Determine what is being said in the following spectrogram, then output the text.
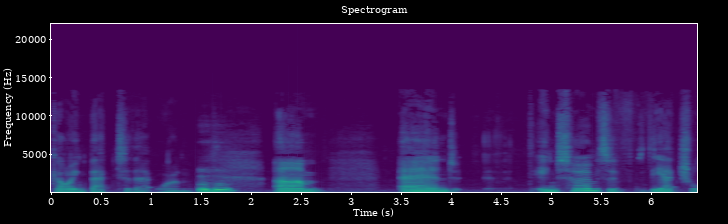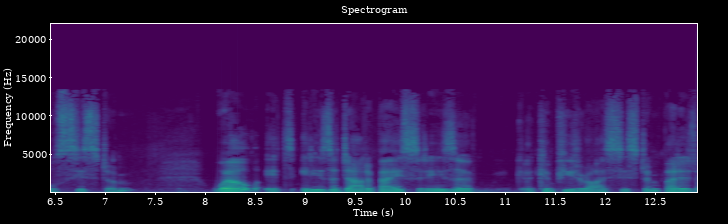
going back to that one. Mm-hmm. Um, and in terms of the actual system, well, it's, it is a database, it is a a computerized system, but it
